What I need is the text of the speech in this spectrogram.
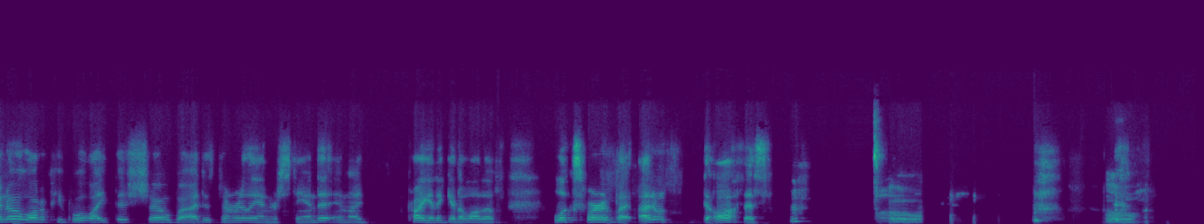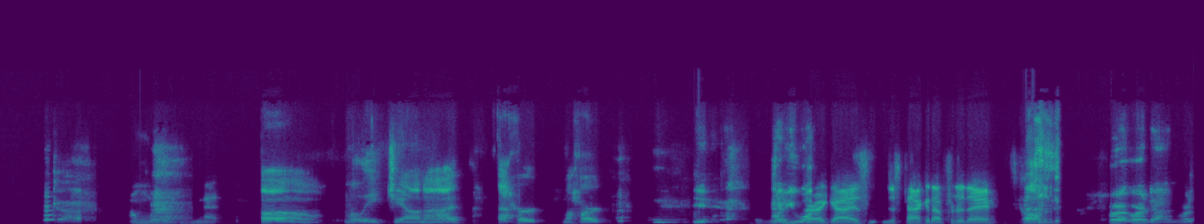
I know a lot of people like this show, but I just don't really understand it, and I probably got to get a lot of looks for it. But I don't. The Office. Oh. Oh. oh. God. I'm with him on that. Oh, Malik, Gianna, I that hurt my heart. You, have you All watched? right, guys, just pack it up for today. It's called We're, we're done. We're,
